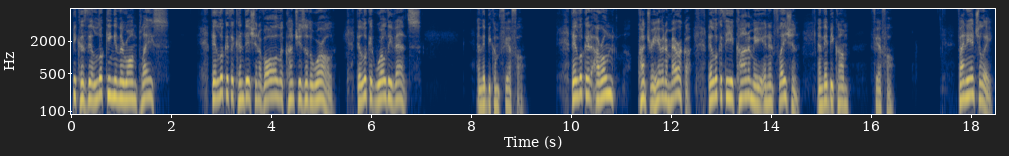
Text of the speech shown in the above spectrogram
Because they're looking in the wrong place. They look at the condition of all the countries of the world. They look at world events and they become fearful. They look at our own country here in America. They look at the economy and inflation and they become fearful. Financially,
